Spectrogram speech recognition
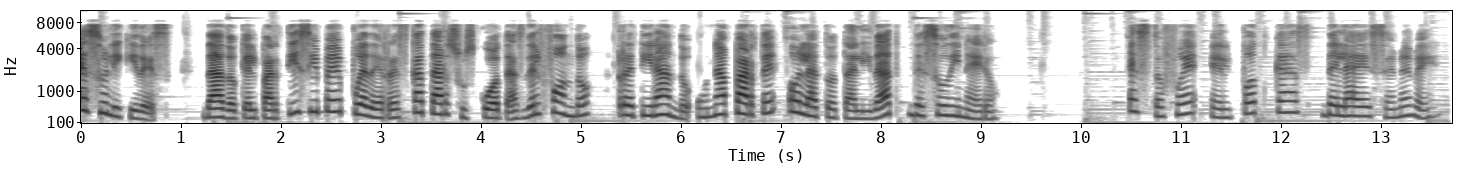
es su liquidez, dado que el partícipe puede rescatar sus cuotas del fondo retirando una parte o la totalidad de su dinero. Esto fue el podcast de la SMB.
